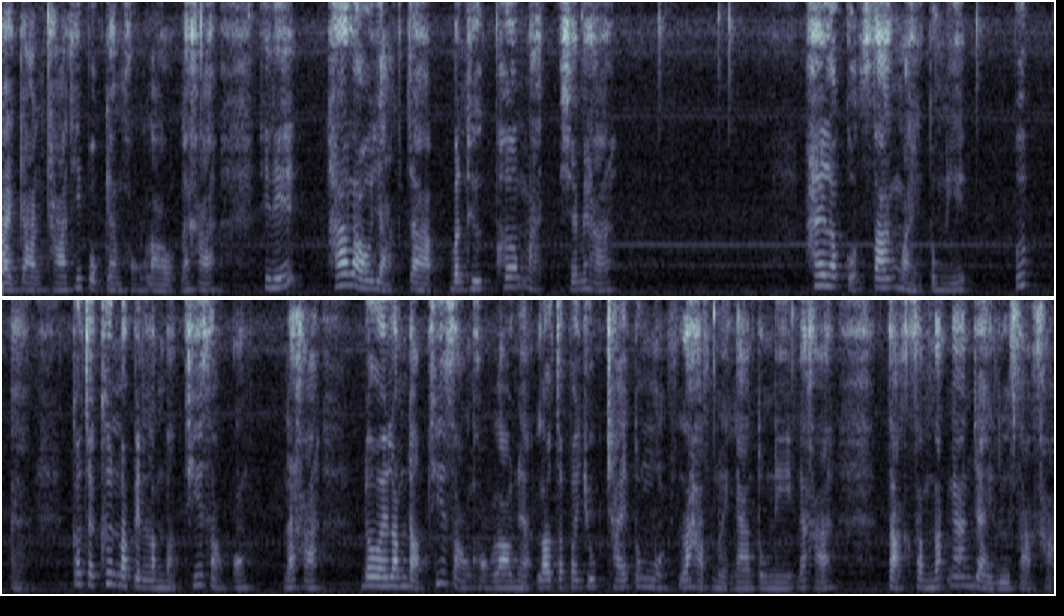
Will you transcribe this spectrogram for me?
รายการค้าที่โปรแกรมของเรานะคะ ทีนี้ถ้าเราอยากจะบันทึกเพิ่มใหม่ใช่ไหมคะ ให้เรากดสร้างใหม่ตรงนี้ปุ๊บอะก็จะขึ้นมาเป็นลำดับที่2นะคะ โดยลำดับที่ 2 ของเราเนี่ยเราจะประยุกต์ใช้ตรงรหัสหน่วยงานตรงนี้นะคะ จากสำนักงานใหญ่หรือสาขา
